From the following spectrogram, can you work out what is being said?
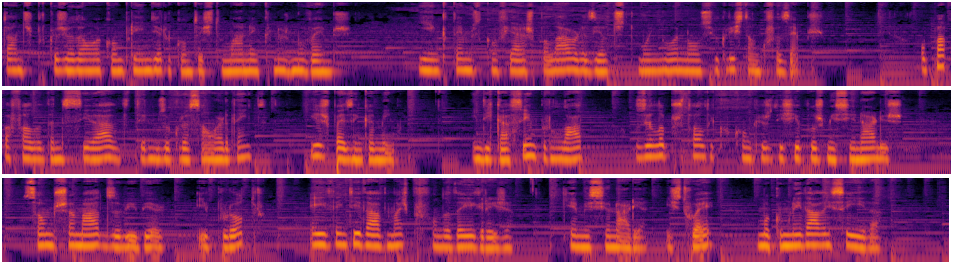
importantes porque ajudam a compreender o contexto humano em que nos movemos e em que temos de confiar as palavras e ao testemunho do anúncio cristão que fazemos. O Papa fala da necessidade de termos o coração ardente e os pés em caminho. Indica assim, por um lado, o zelo apostólico com que os discípulos missionários somos chamados a viver e, por outro, a identidade mais profunda da Igreja, que é missionária, isto é, uma comunidade em saída,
